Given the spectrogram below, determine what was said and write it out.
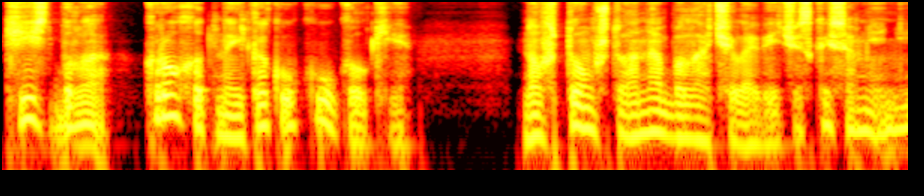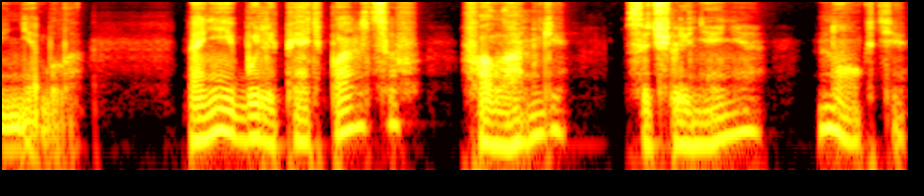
Кисть была крохотной, как у куколки, но в том, что она была человеческой, сомнений не было. На ней были пять пальцев, фаланги, сочленения, ногти.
